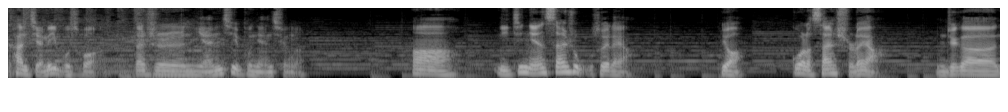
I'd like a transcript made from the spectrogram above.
看简历不错，但是年纪不年轻了。啊，你今年三十五岁了呀？哟，过了三十了呀？你这个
